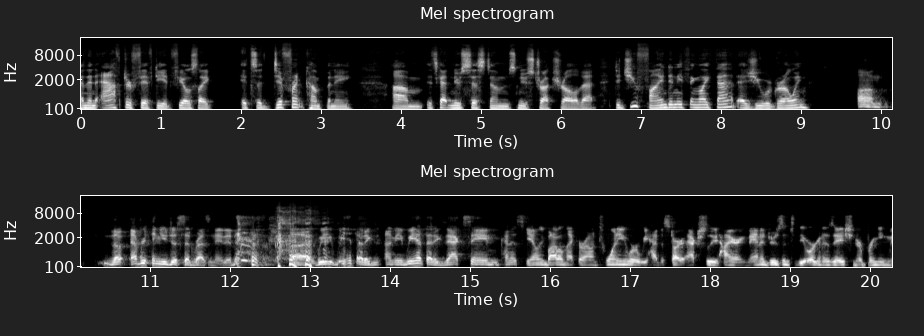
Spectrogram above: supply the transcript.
and then after 50 it feels like it's a different company. Um, it's got new systems new structure all of that. Did you find anything like that as you were growing? Um, the, everything you just said resonated. uh, we we hit that. Ex- I mean, we hit that exact same kind of scaling bottleneck around twenty, where we had to start actually hiring managers into the organization or bringing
